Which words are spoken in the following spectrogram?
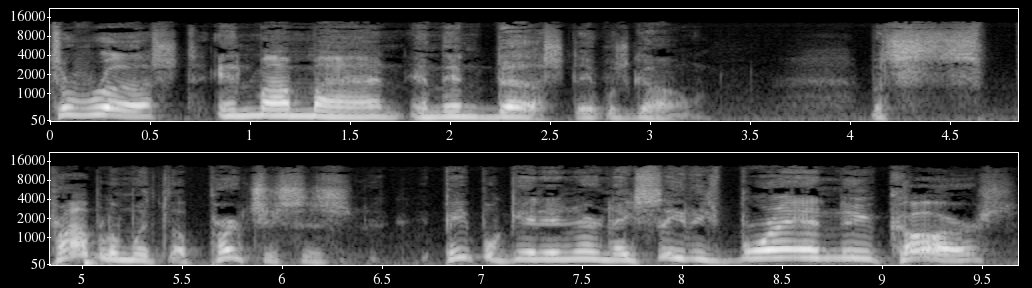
to rust in my mind, and then dust. It was gone. But problem with the purchases, people get in there and they see these brand new cars,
